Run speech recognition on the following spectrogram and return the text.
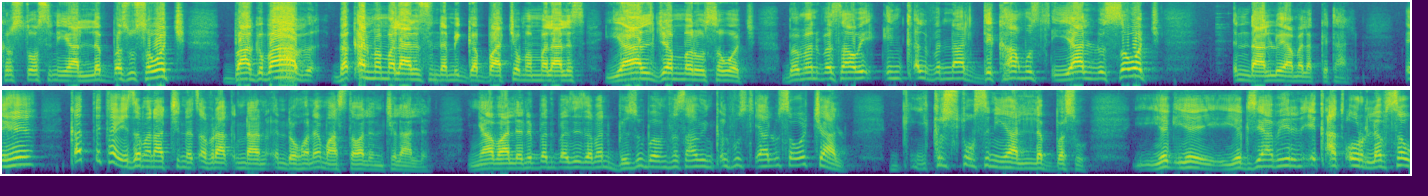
ክርስቶስን ያለበሱ ሰዎች በአግባብ በቀን መመላለስ እንደሚገባቸው መመላለስ ያልጀመሩ ሰዎች፣ በመንፈሳዊ እንቅልፍና ድካም ውስጥ ያሉ ሰዎች እንዳሉ ያመለክታል። ይሄ ቀጥታ የዘመናችን ነጸብራቅ እንደሆነ ማስተዋል እንችላለን። እኛ ባለንበት በዚህ ዘመን ብዙ በመንፈሳዊ እንቅልፍ ውስጥ ያሉ ሰዎች አሉ። ክርስቶስን ያለበሱ የእግዚአብሔርን ዕቃ ጦር ለብሰው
